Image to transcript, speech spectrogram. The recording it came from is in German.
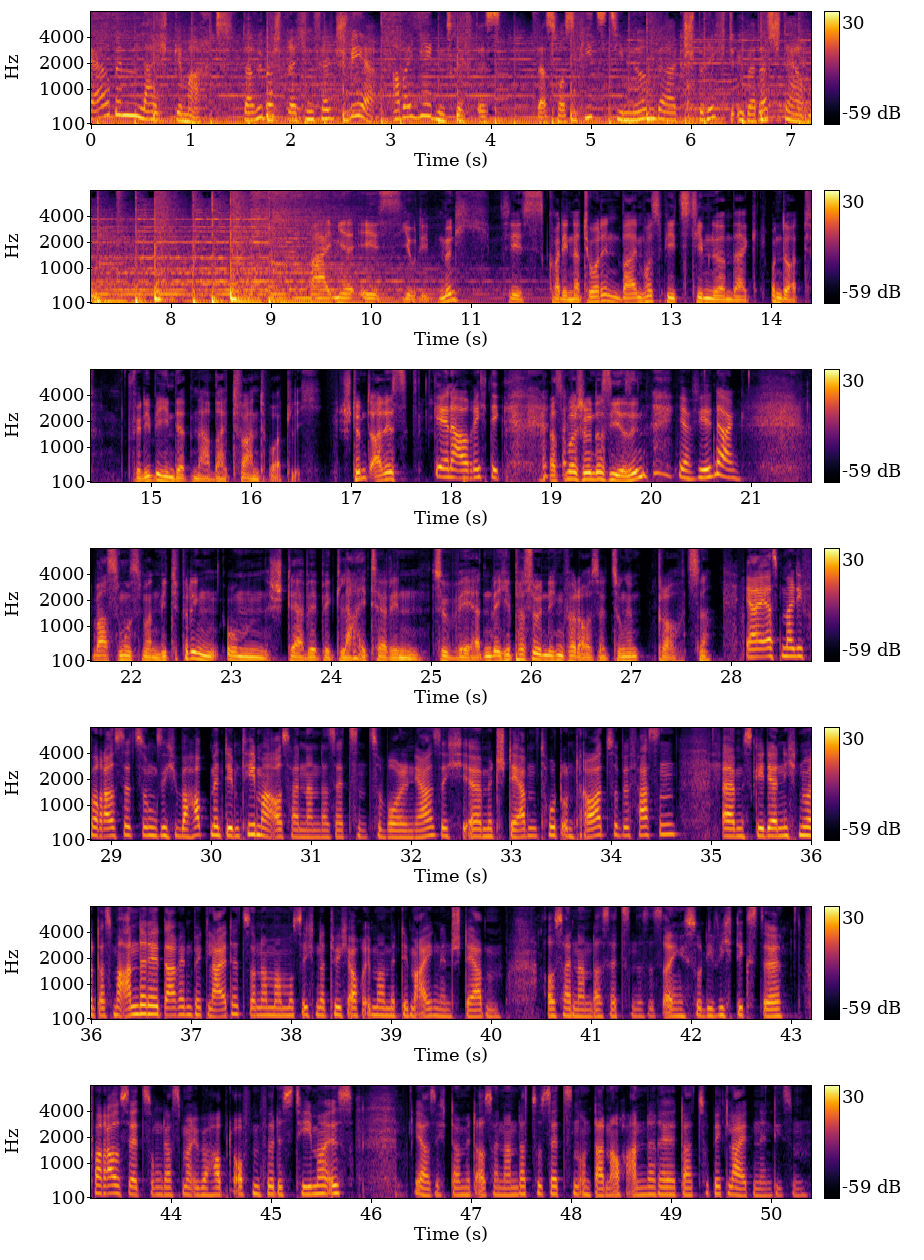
Sterben leicht gemacht. Darüber sprechen fällt schwer, aber jeden trifft es. Das Hospizteam Nürnberg spricht über das Sterben. Bei mir ist Judith Münch. Sie ist Koordinatorin beim Hospizteam Nürnberg und dort für die Behindertenarbeit verantwortlich. Stimmt alles? Genau, richtig. Erstmal schön, dass Sie hier sind. Ja, vielen Dank. Was muss man mitbringen, um Sterbebegleiterin zu werden? Welche persönlichen Voraussetzungen braucht es da? Ja, erstmal die Voraussetzung, sich überhaupt mit dem Thema auseinandersetzen zu wollen, ja, sich äh, mit Sterben, Tod und Trauer zu befassen. Ähm, es geht ja nicht nur, dass man andere darin begleitet, sondern man muss sich natürlich auch immer mit dem eigenen Sterben auseinandersetzen. Das ist eigentlich so die wichtigste Voraussetzung, dass man überhaupt offen für das Thema ist, ja, sich damit auseinanderzusetzen und dann auch andere dazu begleiten in diesem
